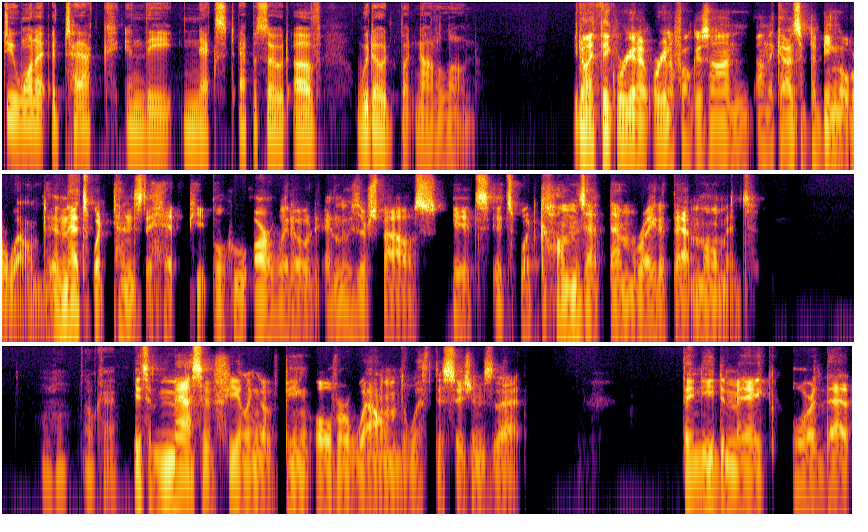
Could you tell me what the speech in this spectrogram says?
do you want to attack in the next episode of Widowed But Not Alone? You know i think we're gonna we're gonna focus on on the concept of being overwhelmed and that's what tends to hit people who are widowed and lose their spouse it's it's what comes at them right at that moment hmm Okay. it's a massive feeling of being overwhelmed with decisions that they need to make or that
